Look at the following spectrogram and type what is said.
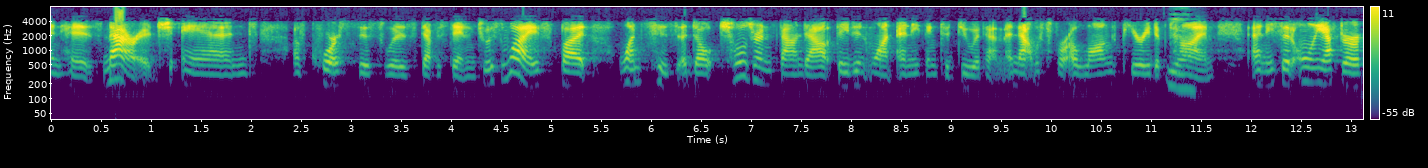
in his marriage. And of course this was devastating to his wife but once his adult children found out they didn't want anything to do with him. And that was for a long period of time. Yeah. and he said only after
